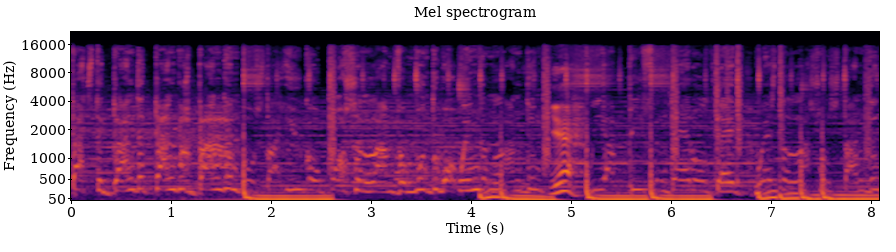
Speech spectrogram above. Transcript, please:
that's the gang, the gang was banging. Bust that you go boss and land and wonder what wing I'm landing. Yeah. We have beef and dead. Where's the last one standing?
